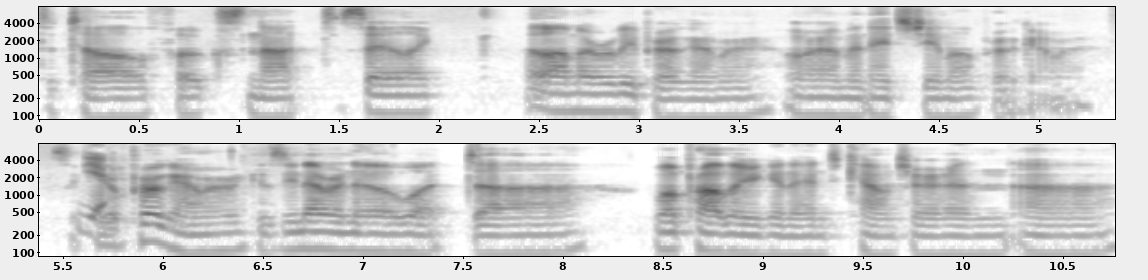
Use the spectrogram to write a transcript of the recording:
to tell folks not to say like, "Oh, I'm a Ruby programmer" or "I'm an HTML programmer." It's like Yeah. you're a programmer because you never know what uh, what problem you're going to encounter and uh,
